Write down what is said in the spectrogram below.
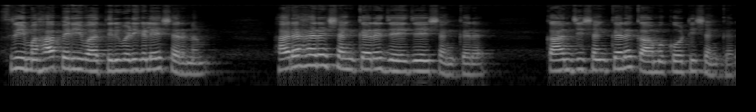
ஸ்ரீ மகாபெரிவா திருவடிகளே சரணம். ஹரஹர சங்கர ஜெய ஜெய சங்கர. காஞ்சி சங்கர காமகோட்டி சங்கர.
